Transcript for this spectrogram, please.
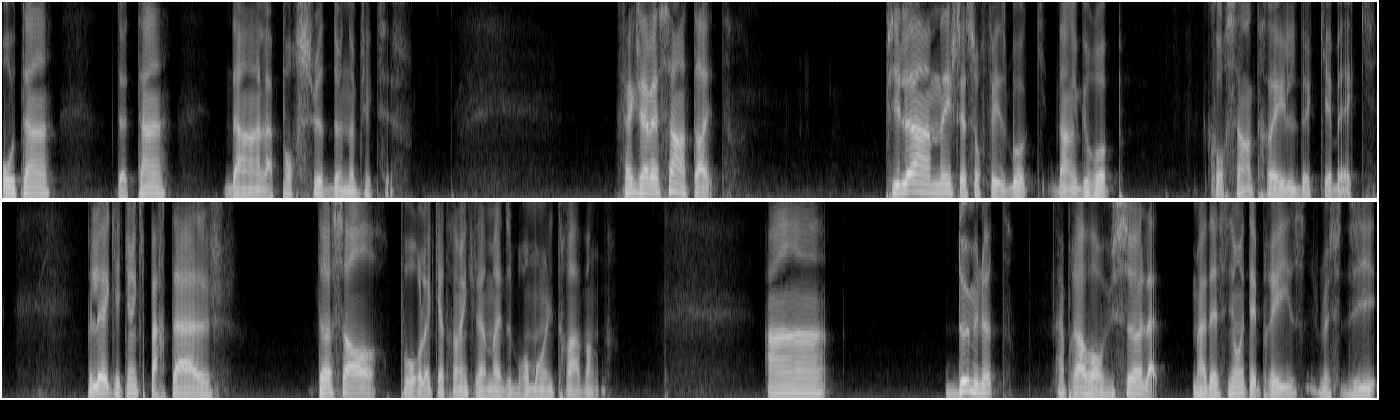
autant de temps dans la poursuite d'un objectif. Fait que j'avais ça en tête. Puis là, à moment j'étais sur Facebook dans le groupe Course en Trail de Québec. Puis là, il y a quelqu'un qui partage deux sorts pour le 80 km du Bromont Ultra à vendre. En deux minutes, après avoir vu ça, ma décision était prise. Je me suis dit,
